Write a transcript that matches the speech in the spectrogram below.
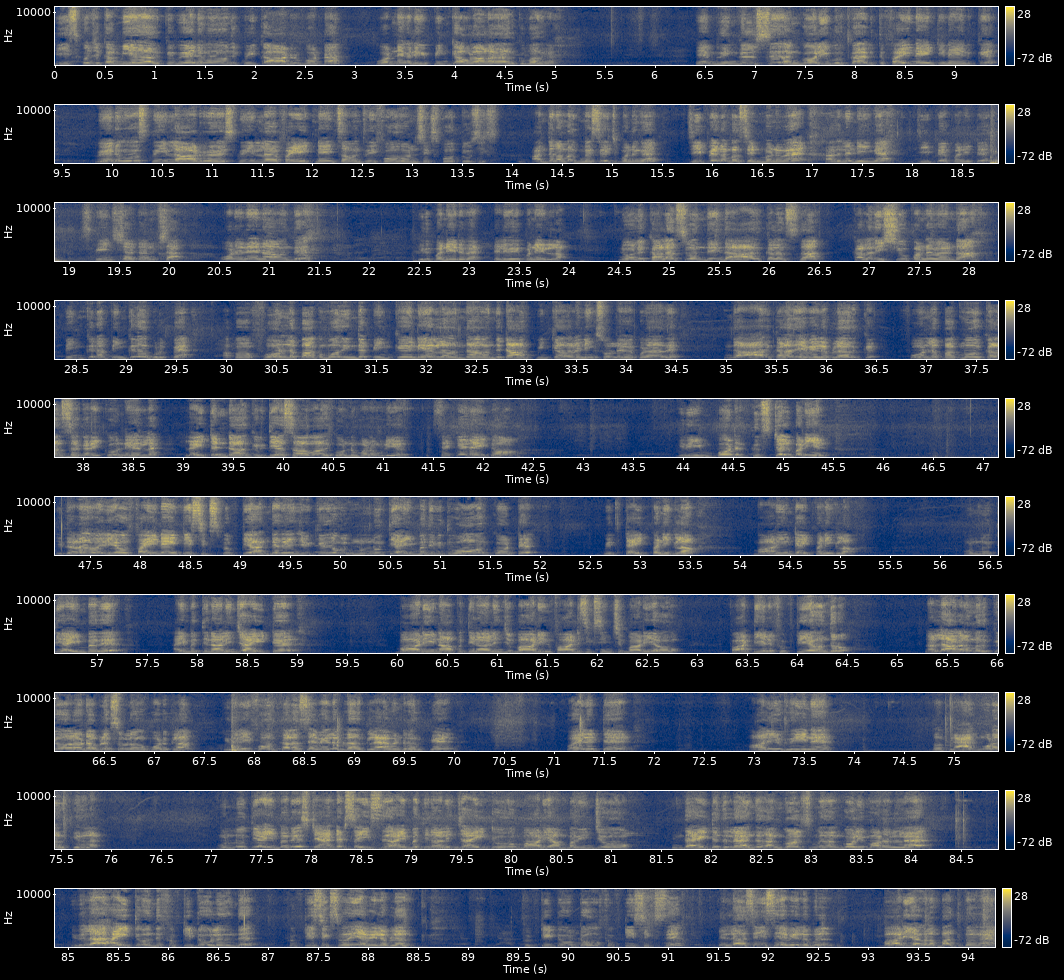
பீஸ் கொஞ்சம் கம்மியாக தான் இருக்குது வேணுங்கிறத கொஞ்சம் குயிக்காக ஆர்டர் போட்டால் உடனே கிடைக்கும் பிங்க் அவ்வளோ அழகாக இருக்கு பாருங்க. நேம் ரிங்கிள்ஸ் ரங்கோலி புர்கா வித் ஃபைவ் நைன்டி நைனுக்கு வேணுங்கிறது ஸ்க்ரீனில் ஆர்டர் ஸ்க்ரீனில் five eight nine seven three four one six four two six அந்த நம்பருக்கு மெசேஜ் பண்ணுங்கள் ஜிபே நம்பர் சென்ட் பண்ணுவேன். அதில் நீங்கள் ஜிபே பண்ணிவிட்டு ஸ்க்ரீன்ஷாட் அனுப்பிச்சா உடனே நான் வந்து இது பண்ணிடுவேன். டெலிவரி பண்ணிடலாம். இன்னொன்று கலர்ஸ் வந்து இந்த ஆறு கலர்ஸ் தான் கலர் இஷ்யூ பண்ண வேண்டாம். பிங்க்னா பிங்க் தான் கொடுப்பேன். அப்போ ஃபோனில் பார்க்கும்போது இந்த பிங்க்கு நேரில் வந்தால் வந்து டார்க் பிங்க் அதெல்லாம் நீங்கள் சொல்லவே கூடாது. இந்த ஆறு கலர் அவைலபிளாக இருக்குது ஃபோனில் பார்க்கும்போது கலர்ஸாக கிடைக்கும். நேரில் லைட் அண்ட் டார்க் வித்தியாசம் ஆகும். அதுக்கு ஒன்றும் பண்ண முடியாது. செகண்ட் ஐட்டம் இது இம்போர்ட்டட் கிறிஸ்டல் பனியன் இதெல்லாம் வெளியே ஒரு ஃபைவ் நைன்ட்டி சிக்ஸ் ஃபிஃப்டி அந்த ரேஞ்ச் விற்கிறது. உங்களுக்கு முந்நூற்றி ஐம்பது with overcoat with tight பண்ணிக்கலாம். பாடியும் டைட் பண்ணிக்கலாம். முந்நூற்றி ஐம்பது ஐம்பத்தி நாலு இன்ச்சு ஹைட்டு பாடி நாற்பத்தி நாலு inch body forty six inch பாடியே வரும். ஃபார்ட்டி ஏழு ஃபிஃப்டியே வந்துடும் நல்ல அகலம் இருக்குது ஓரளவு டபுள் எக்ஸ் உள்ளவங்க போட்டுக்கலாம். இதுலேயும் ஃபோர் கலர்ஸ் அவைலபிளாக இருக்குது லேவெண்டர் இருக்குது வயலட்டு ஆலிவ் க்ரீனு இப்போ பிளாக் கூட இருக்குது இதில். முந்நூற்றி ஐம்பது ஸ்டாண்டர்ட் சைஸு ஐம்பத்தி நாலு இன்ச்சு ஹைட் வரும். பாடி ஐம்பது இன்ச்சு வரும். இந்த ஹைட்டத்தில் இந்த ரங்கோல்ஸ் ரங்கோலி மாடலில் இதில் ஹைட் வந்து ஃபிஃப்டி டூலேருந்து ஃபிஃப்டி சிக்ஸ் வரை அவைலபிளாக இருக்குது fifty two to fifty six எல்லா சைஸும் அவைலபிள் பாடி அகலம் பார்த்துக்கோங்க.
